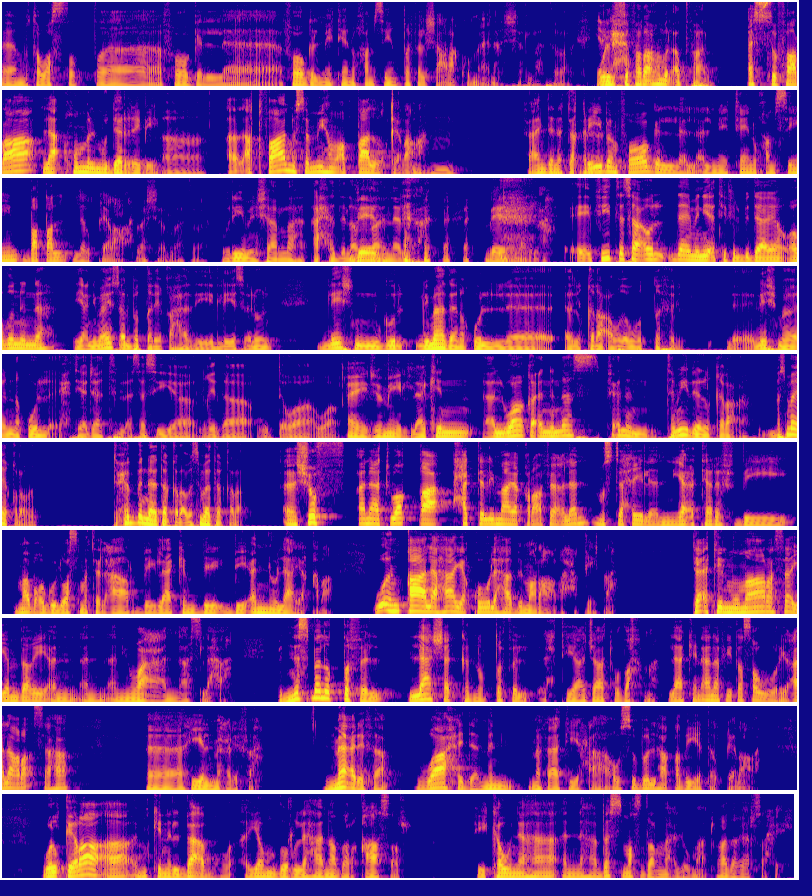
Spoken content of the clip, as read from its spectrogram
آه، متوسط آه، فوق ال آه، فوق ال 250 طفل شاركوا معنا. ما شاء الله تبارك. يعني والح- السفراء هم الأطفال؟ السفراء لا هم المدربين. آه. الأطفال نسميهم أبطال القراءة. مهم. فعندنا. تقريبا فوق ال ال 250 بطل للقراءة. ما شاء الله تبارك. وريم ان شاء الله أحد الأبطال. بإذن الله. بإذن الله. إيه، في تساؤل دائما يأتي في البداية وأظن إنه يعني ما يسأل بالطريقة هذه اللي يسألون ليش نقول لماذا نقول آه، القراءة والطفل؟ ليش ما نقول احتياجات الأساسية الغذاء والدواء و... أي جميل. لكن الواقع إن الناس فعلا تميل إلى القراءة بس ما يقرؤون. تحب إنها تقرأ بس ما تقرأ. شوف أنا أتوقع حتى اللي ما يقرأ فعلا مستحيل أن يعترف ب ما أبغى أقول وصمة العار لكن. بأنه لا يقرأ. وإن قالها يقولها بمرارة حقيقة. تأتي الممارسة ينبغي أن أن أن يوعى الناس لها. بالنسبة للطفل لا شك أن الطفل احتياجاته ضخمة لكن أنا في تصوري على رأسها آه، هي المعرفة. المعرفة واحدة من مفاتيحها أو سبلها قضية القراءة. والقراءة يمكن البعض ينظر لها نظر قاصر في كونها أنها بس مصدر معلومات وهذا غير صحيح.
